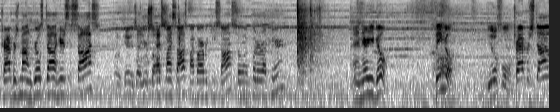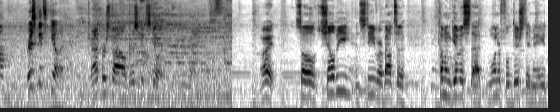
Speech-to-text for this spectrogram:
Trappers Mountain Grill style. Here's the sauce. okay, is that your sauce? That's my sauce, my barbecue sauce. So I'm gonna put her up here. And there you go. Bingo. Beautiful. Trapper style brisket skillet. Trapper style brisket skillet. All right, so Shelby and Steve are about to come and give us that wonderful dish they made.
